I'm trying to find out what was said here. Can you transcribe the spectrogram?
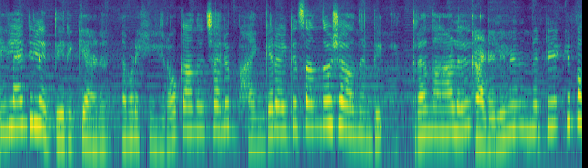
ഐലാൻഡിൽ എത്തിയിരിക്കുകയാണ്. നമ്മുടെ ഹീറോക്കാന്ന് വെച്ചാൽ ഭയങ്കരമായിട്ട് സന്തോഷമാവുന്നുണ്ട് ഇത്ര നാൾ കടലിൽ നിന്നിട്ട് ഇപ്പൊ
